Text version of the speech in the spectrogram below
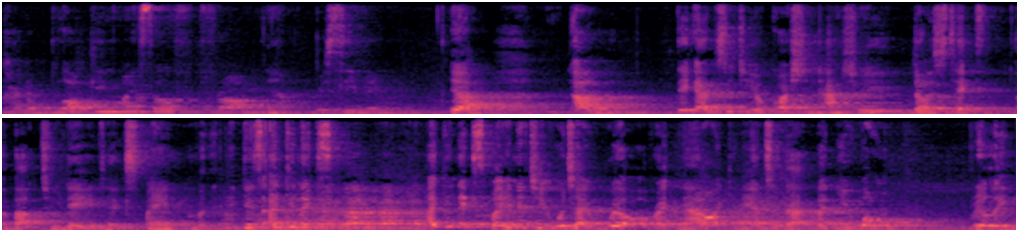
kind of blocking myself from Yeah. receiving. Yeah, um, the answer to your question actually does take about two days to explain because I can ex- I can explain it to you, which I will right now. I can answer that, but you won't really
